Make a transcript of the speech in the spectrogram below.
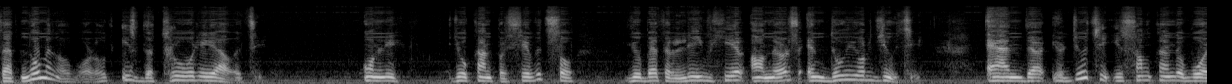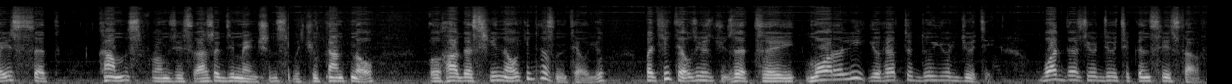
that noumenal world is the true reality. Only you can't perceive it, so you better live here on earth and do your duty. And uh, your duty is some kind of voice that comes from these other dimensions, which you can't know. Well, how does he know? He doesn't tell you. But he tells you that uh, morally you have to do your duty. What does your duty consist of?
